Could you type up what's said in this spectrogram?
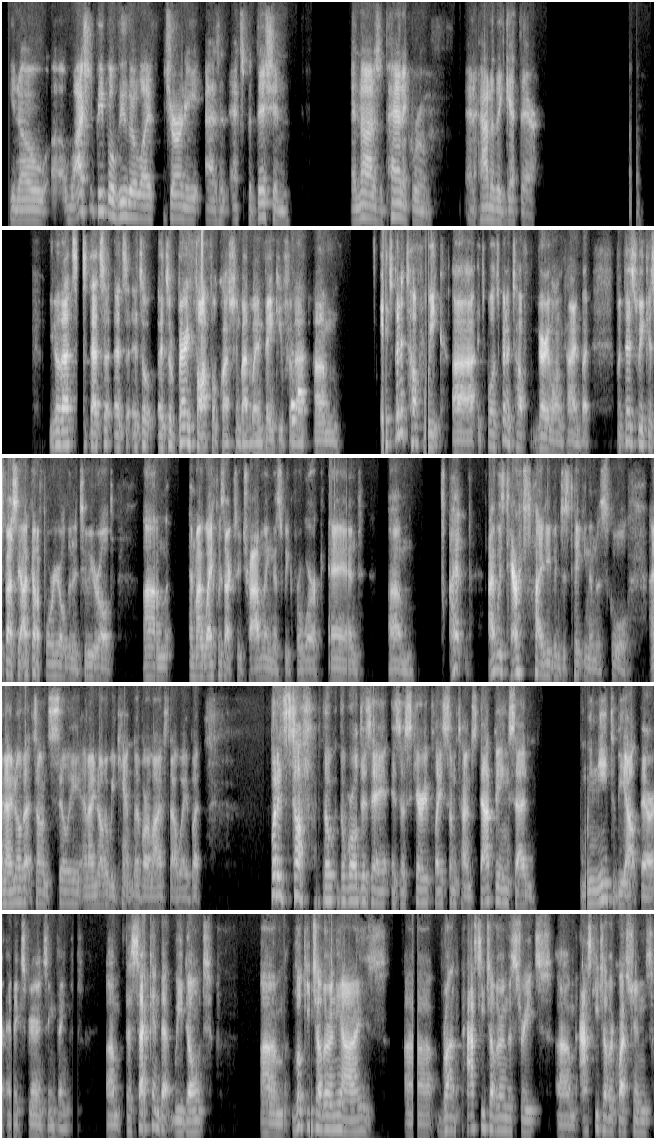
you know, uh, why should people view their life journey as an expedition and not as a panic room? And how do they get there? You know, that's that's a it's a, it's a it's a very thoughtful question, by the way, and thank you for that. Um, it's been a tough week. Uh, it's well, it's been a tough, very long time, but but this week especially, I've got a four-year-old and a two-year-old, um, and my wife was actually traveling this week for work, and um, I I was terrified even just taking them to school. And I know that sounds silly, and I know that we can't live our lives that way, but but it's tough. The the world is a is a scary place sometimes. That being said, we need to be out there and experiencing things. Um, the second that we don't um, look each other in the eyes, uh, run past each other in the streets, um, ask each other questions,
